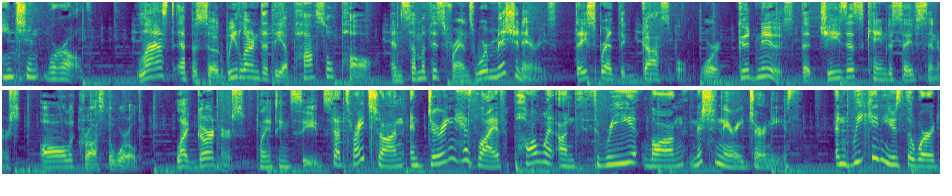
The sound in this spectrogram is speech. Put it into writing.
ancient world. Last episode, we learned that the Apostle Paul and some of his friends were missionaries. They spread the gospel, or good news, that Jesus came to save sinners all across the world, like gardeners planting seeds. That's right, Sean. And during his life, Paul went on three long missionary journeys. And we can use the word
